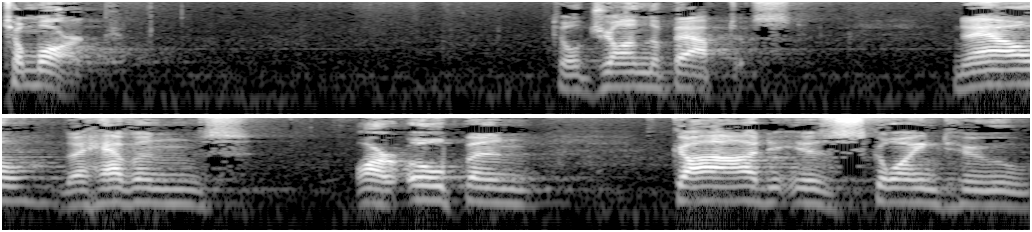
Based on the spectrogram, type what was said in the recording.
to Mark till John the Baptist. Now the heavens are open. God is going to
